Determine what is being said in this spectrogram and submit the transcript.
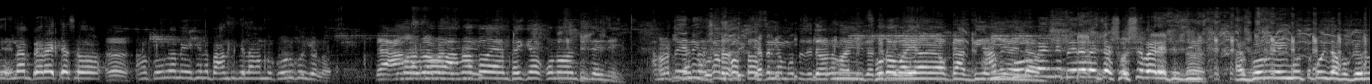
দেখলাম বেড়াইতেছ। হ্যাঁ। আমার গরু আমি এখানে বান্ধি গেলাম আমার গরু কই গেল? আমরা তো এন থেকে কোনো আনতে যাই নাই। হয় না, মাটি কাটতে ছোট ভাই ডাক দিয়ে আমি নিয়ে গরু আইলাম বাইন্দে বেড়ে বেড়ে শস্য বাইরে এসেছি। আর গরু এই মুহূর্তে কই যাব? গরু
